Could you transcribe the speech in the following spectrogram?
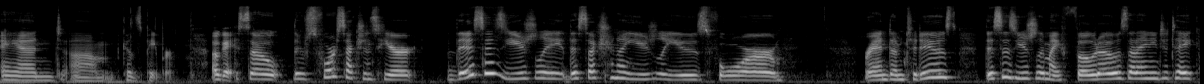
and um, because it's paper. Okay, so there's four sections here. This is usually, this section I usually use for random to-dos. This is usually my photos that I need to take.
